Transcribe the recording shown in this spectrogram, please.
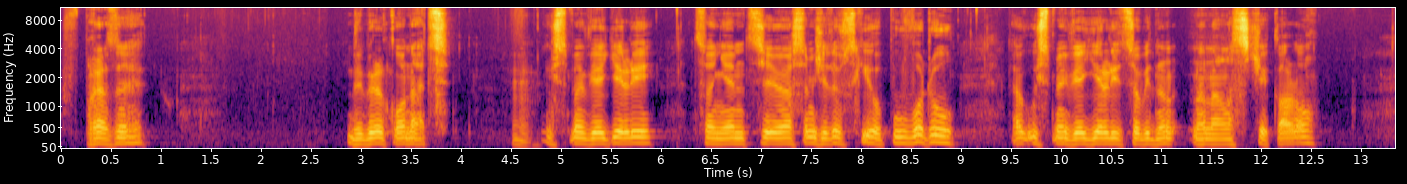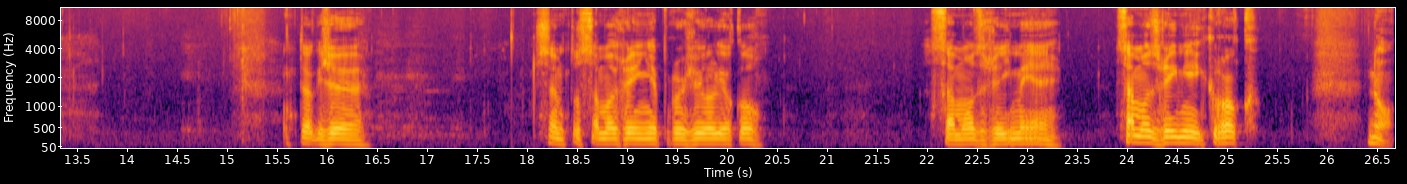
v Praze by byl konec. Hmm. Už jsme věděli, co Němci, já jsem židovského původu, tak už jsme věděli, co by na, na nás čekalo. Takže jsem to samozřejmě prožil jako samozřejmě, samozřejmě krok. No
